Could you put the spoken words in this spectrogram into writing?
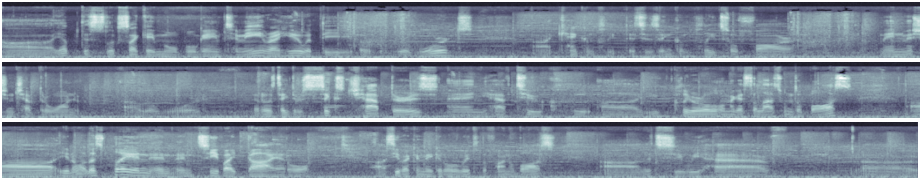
Uh, yep, this looks like a mobile game to me right here with the uh, rewards. I can't complete. This is incomplete so far. Main mission, chapter one, uh, reward. It looks like there's six chapters, and you have to uh, you clear all of them. I guess the last one's a boss. Uh, you know what? Let's play and, and, and see if I die at all. Uh, see if I can make it all the way to the final boss. Uh, let's see. We have uh,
